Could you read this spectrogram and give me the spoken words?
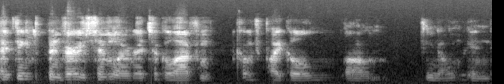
I think it's been very similar. I took a lot from Coach Pikiell um, you know, and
